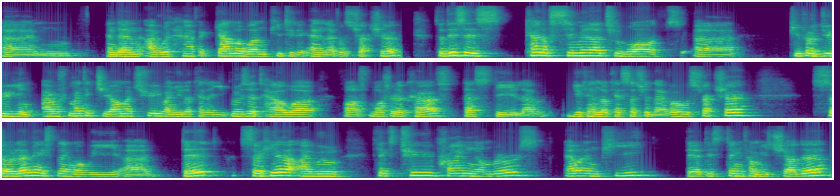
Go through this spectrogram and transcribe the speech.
Um, and then I would have a gamma 1 p to the n level structure. So this is kind of similar to what uh, people do in arithmetic geometry when you look at the Igusa tower of modular curves. That's the level. You can look at such a level structure. So let me explain what we uh, did. So here I will take two prime numbers, L and P. They're distinct from each other.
